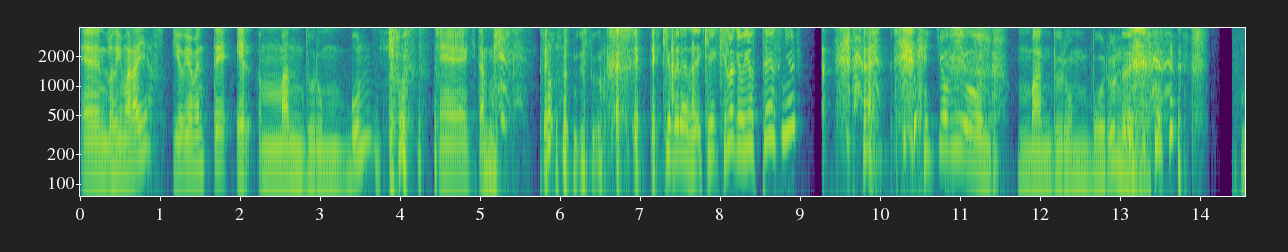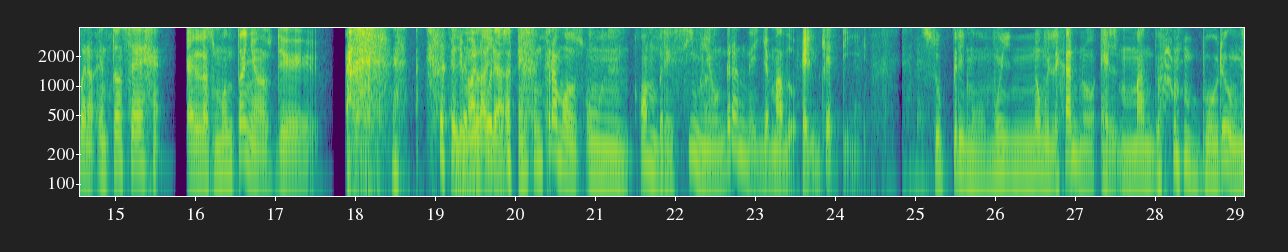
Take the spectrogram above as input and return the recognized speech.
en los Himalayas y obviamente el Mandurumbun, eh, que también este- ¿Qué, espérate, ¿qué, qué es lo que vio usted, señor? Yo vi un Mandurumburun. bueno, entonces, en las montañas de el. Himalayas encontramos un hombre simio grande llamado el Yeti. Su primo, muy no muy lejano, el Mandurumburun,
